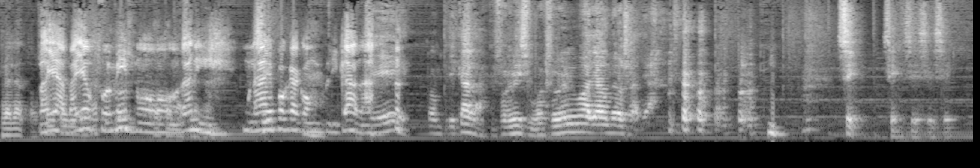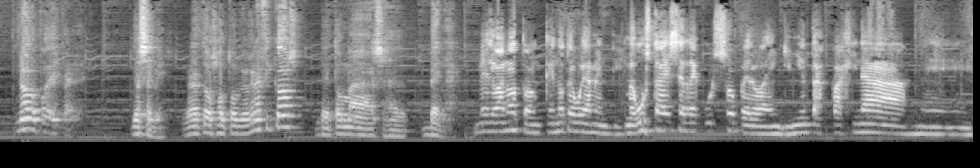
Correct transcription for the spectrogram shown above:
relatos. Vaya, vaya eufemismo, Dani. Una Sí. época complicada. Sí, complicada. Eufemismo, eufemismo allá donde los haya. sí, sí, sí, sí, sí. No lo podéis perder. Ya sabéis, relatos autobiográficos de Thomas eh, Bernard. Me lo anoto, aunque no te voy a mentir. Me gusta ese recurso, pero en 500 páginas me...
